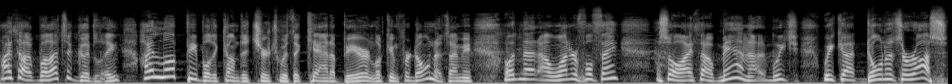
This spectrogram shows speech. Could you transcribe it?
I thought, well, that's a good thing. I love people that come to church with a can of beer and looking for donuts. I mean, wasn't that a wonderful thing? So I thought, man, uh, we we got donuts or us,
